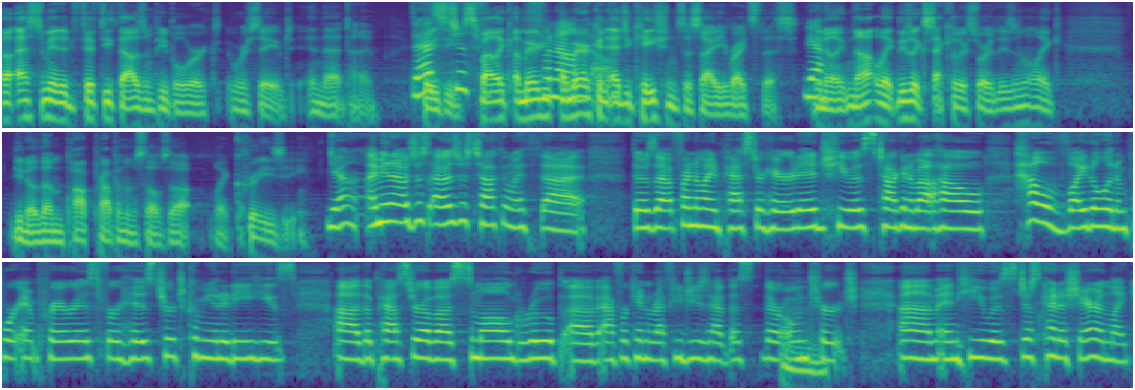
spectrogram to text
Uh, estimated 50,000 people were were saved in that time. That's Crazy. just by like American phenomenal. American Education Society writes this. Yeah. You know, like not like these are like secular stories. These aren't like you know them pop propping themselves up like crazy. Yeah, I mean, I was just I was just talking with uh, there's a friend of mine, Pastor Heritage. He was talking about how how vital and important prayer is for his church community. He's uh, the pastor of a small group of African refugees who have this their own church, um, and he was just kind of sharing like,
